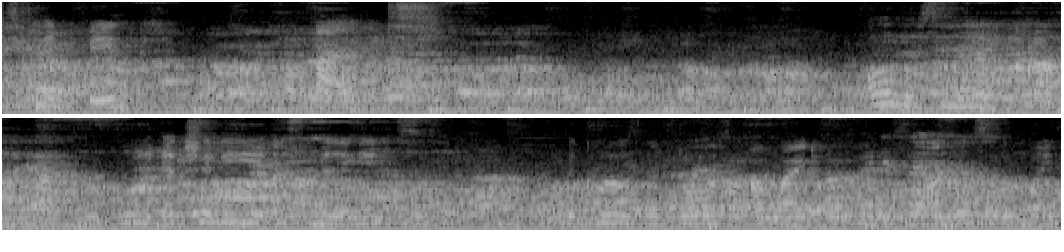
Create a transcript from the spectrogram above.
it's quite big, but all the smoke we actually are smelling it wide open. I don't see the point.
